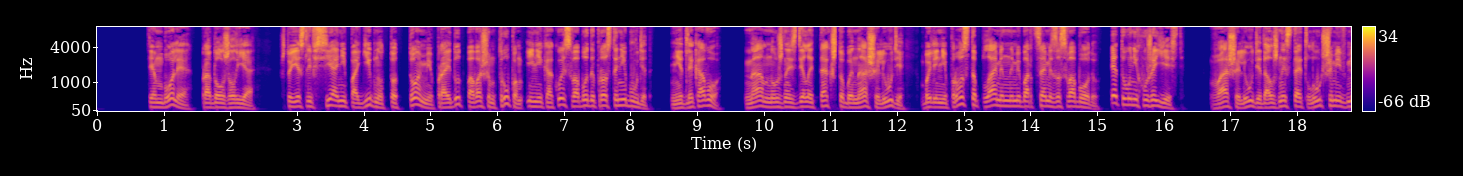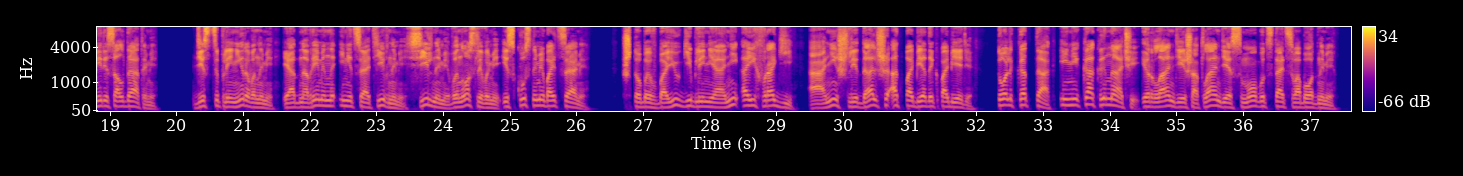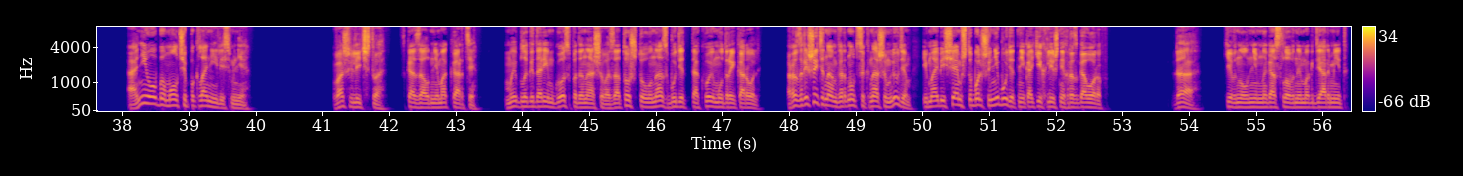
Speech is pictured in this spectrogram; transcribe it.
«Тем более», — продолжил я, «что если все они погибнут, то Томми пройдут по вашим трупам, и никакой свободы просто не будет. Ни для кого. Нам нужно сделать так, чтобы наши люди были не просто пламенными борцами за свободу. Это у них уже есть. Ваши люди должны стать лучшими в мире солдатами, дисциплинированными и одновременно инициативными, сильными, выносливыми, искусными бойцами. Чтобы в бою гибли не они, а их враги, а они шли дальше от победы к победе. Только так и никак иначе Ирландия и Шотландия смогут стать свободными. Они оба молча поклонились мне. «Ваше Величество», — сказал мне Маккарти, «мы благодарим Господа нашего за то, что у нас будет такой мудрый король. Разрешите нам вернуться к нашим людям, и мы обещаем, что больше не будет никаких лишних разговоров». «Да», — кивнул немногословный Магдиармид.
